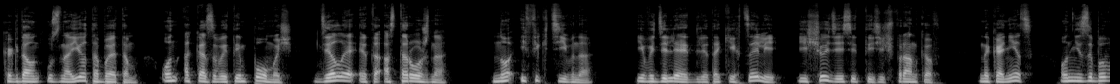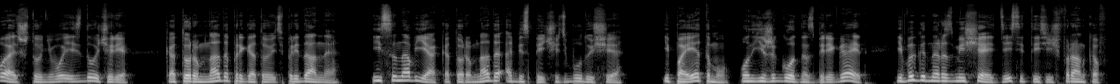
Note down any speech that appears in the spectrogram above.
Когда он узнает об этом, он оказывает им помощь, делая это осторожно, но эффективно, и выделяет для таких целей еще 10 тысяч франков. Наконец, он не забывает, что у него есть дочери, которым надо приготовить приданное, и сыновья, которым надо обеспечить будущее. И поэтому он ежегодно сберегает и выгодно размещает 10 тысяч франков.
